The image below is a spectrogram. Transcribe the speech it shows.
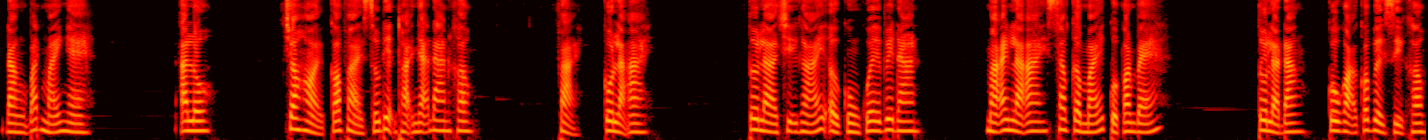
đang bắt máy nghe. Alo, cho hỏi có phải số điện thoại Nhã Đan không? Phải, cô là ai? Tôi là chị gái ở cùng quê với Đan. Mà anh là ai? Sao cầm máy của con bé? Tôi là Đăng, cô gọi có việc gì không?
